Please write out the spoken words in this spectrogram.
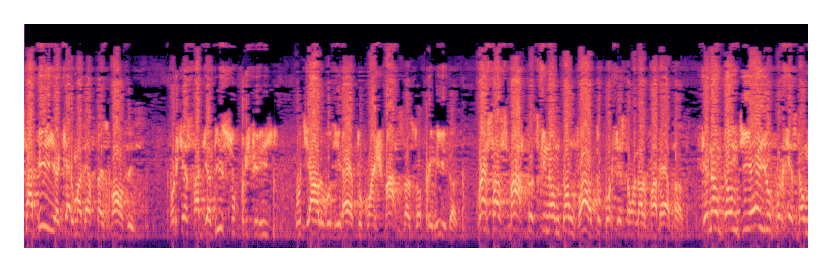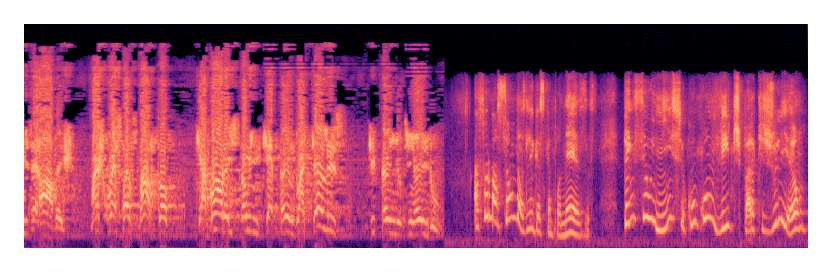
sabia que era uma dessas vozes, porque sabia disso, preferi o diálogo direto com as massas oprimidas, com essas massas que não dão voto porque são analfabetas, que não dão dinheiro porque são miseráveis, mas com essas massas que agora estão inquietando aqueles que têm o dinheiro. A formação das ligas camponesas tem seu início com o convite para que Julião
